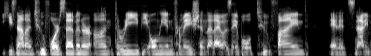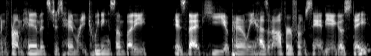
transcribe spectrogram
He's not on 247 or On3. The only information that I was able to find, and it's not even from him, it's just him retweeting somebody, is that he apparently has an offer from San Diego State.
